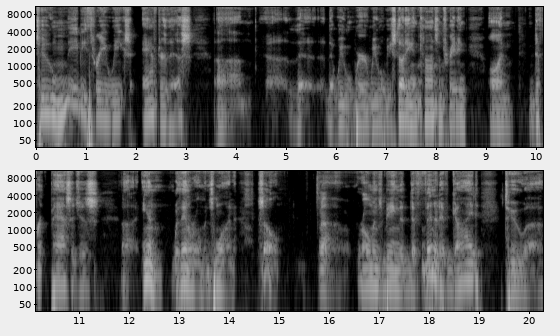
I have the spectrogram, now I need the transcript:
two, maybe three weeks after this um, uh, the, that we where we will be studying and concentrating on different passages uh, in within Romans one. So, uh, Romans being the definitive guide to uh,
